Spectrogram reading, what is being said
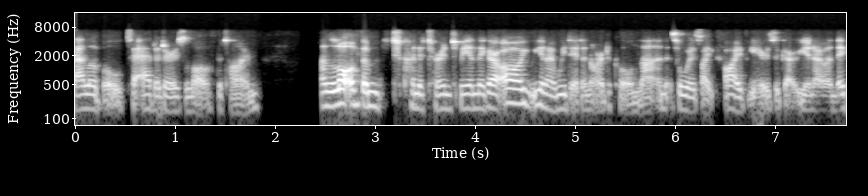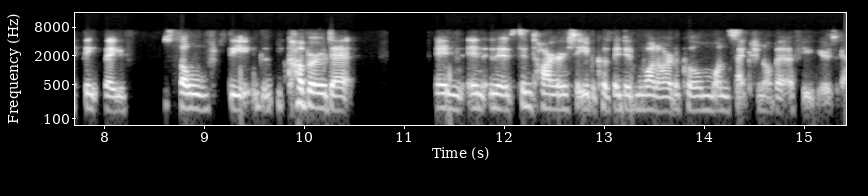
sellable to editors a lot of the time and a lot of them kind of turn to me and they go oh you know we did an article on that and it's always like five years ago you know and they think they've solved the, the covered it in, in, in its entirety because they did one article and one section of it a few years ago.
